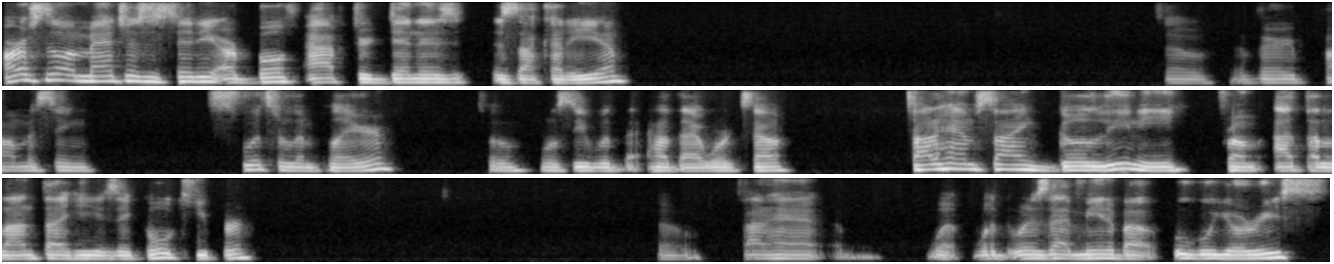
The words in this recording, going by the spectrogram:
Arsenal and Manchester City are both after Denis Zakaria. So a very promising Switzerland player. So we'll see what that, how that works out. Tottenham signed Gollini from Atalanta. He is a goalkeeper. So Tottenham, what, what, what does that mean about Hugo Lloris?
